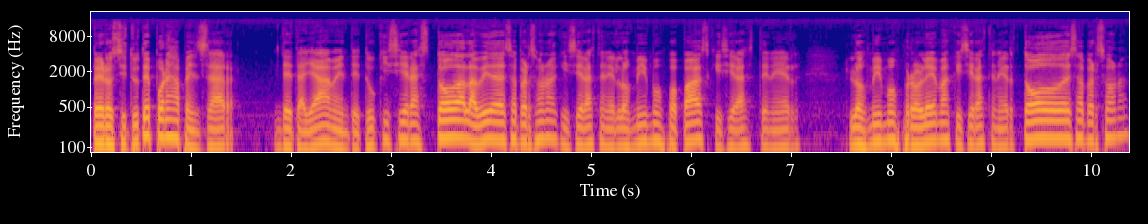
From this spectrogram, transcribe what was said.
Pero si tú te pones a pensar detalladamente, tú quisieras toda la vida de esa persona, quisieras tener los mismos papás, quisieras tener los mismos problemas, quisieras tener todo de esa persona,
